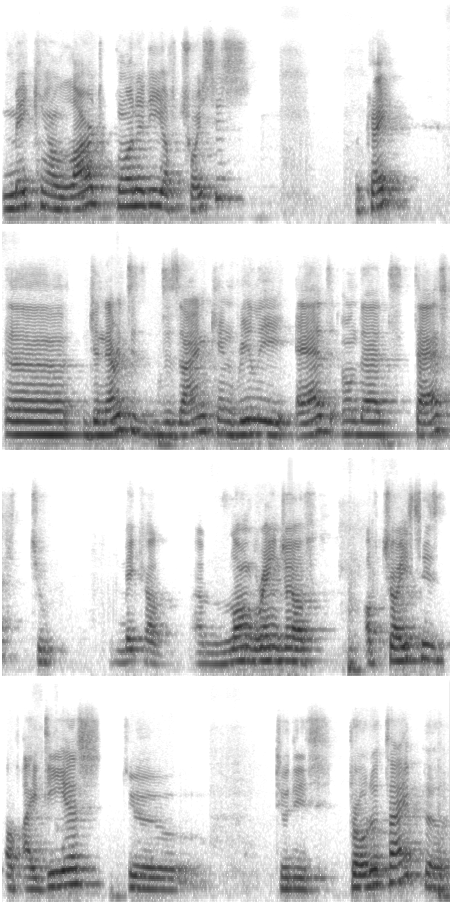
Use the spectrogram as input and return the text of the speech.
making a large quantity of choices, okay, uh, generative design can really add on that task to make a, a long range of of choices of ideas to to this prototype. Uh,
